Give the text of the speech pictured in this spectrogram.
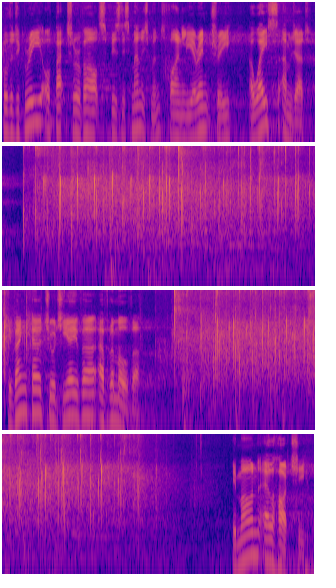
For the degree of Bachelor of Arts Business Management, final year entry, Awais Amjad. Ivanka Georgieva Avramova. Iman El-Hachi.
